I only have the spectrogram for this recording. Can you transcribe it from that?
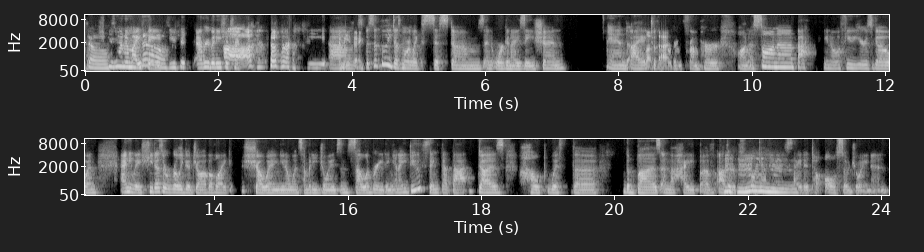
so. she's one of my no. faves. You should everybody should Aww. check her. She um, specifically does more like systems and organization. And I Love took that. a program from her on Asana back, you know, a few years ago. And anyway, she does a really good job of like showing, you know, when somebody joins and celebrating. And I do think that that does help with the the buzz and the hype of other mm-hmm. people getting mm-hmm. excited to also join in.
